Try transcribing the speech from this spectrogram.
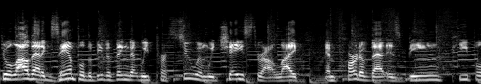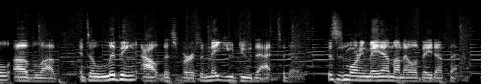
to allow that example to be the thing that we pursue and we chase throughout life. And part of that is being people of love and to living out this verse. And may you do that today. This is Morning Mayhem on Elevate FM.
